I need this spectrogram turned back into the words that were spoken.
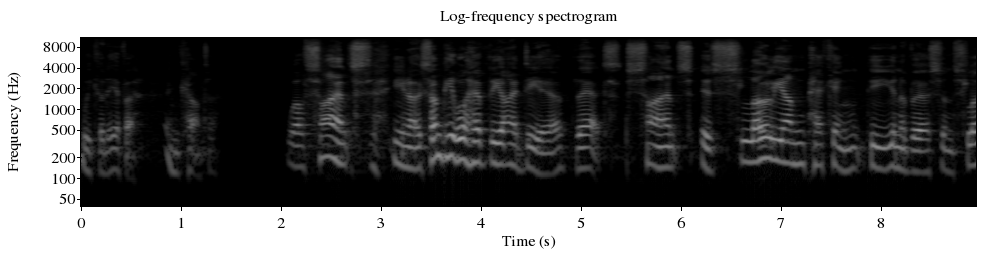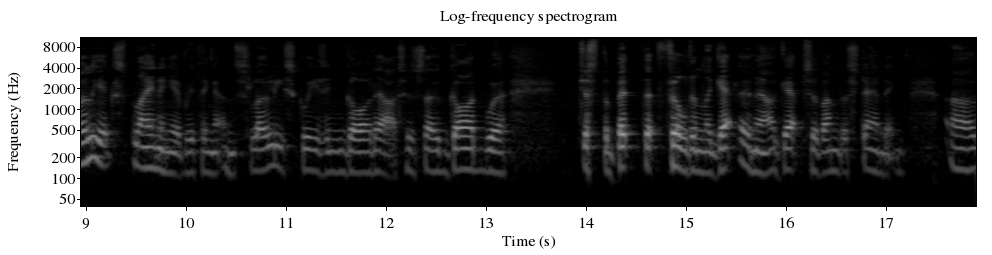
we could ever encounter. Well, science, you know, some people have the idea that science is slowly unpacking the universe and slowly explaining everything and slowly squeezing God out as though God were just the bit that filled in the gap in our gaps of understanding. Uh,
